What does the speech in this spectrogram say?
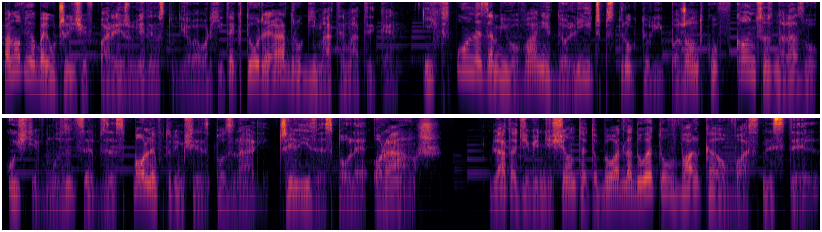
Panowie obaj uczyli się w Paryżu, jeden studiował architekturę, a drugi matematykę. Ich wspólne zamiłowanie do liczb, struktur i porządków w końcu znalazło ujście w muzyce w zespole, w którym się poznali, czyli zespole Orange. Lata 90. to była dla duetów walka o własny styl.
